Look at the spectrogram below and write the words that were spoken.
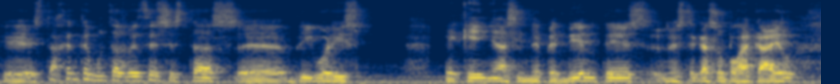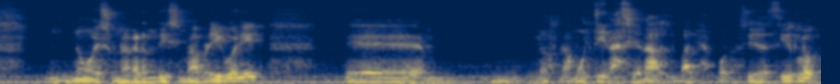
que esta gente muchas veces, estas eh, breweries pequeñas, independientes, en este caso Black Isle, no es una grandísima brewery, eh, no es una multinacional, vaya, por así decirlo,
